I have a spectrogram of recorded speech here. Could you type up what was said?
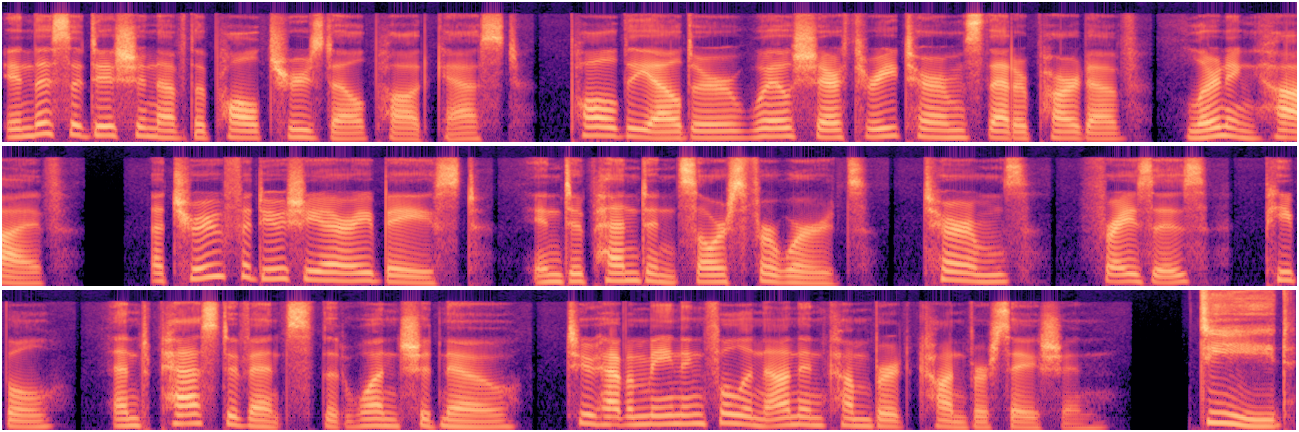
In this edition of the Paul Truesdell podcast, Paul the Elder will share three terms that are part of Learning Hive, a true fiduciary based, independent source for words, terms, phrases, people, and past events that one should know to have a meaningful and unencumbered conversation. Deed.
